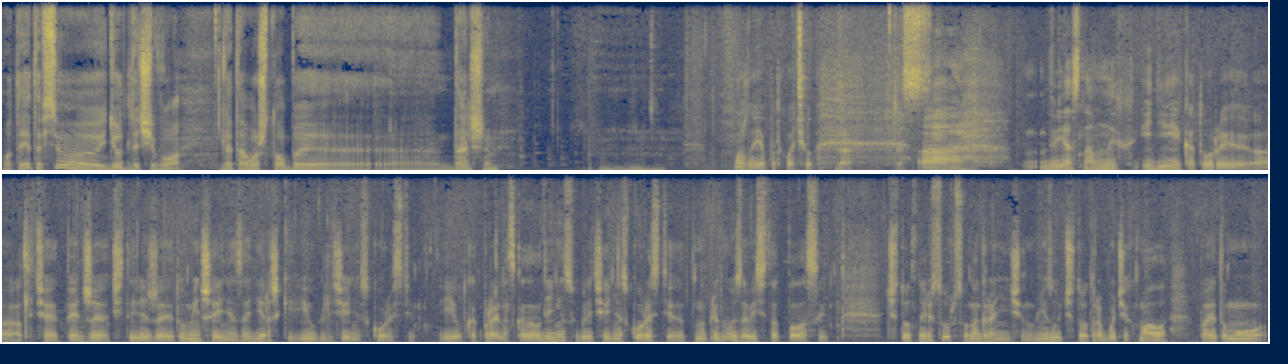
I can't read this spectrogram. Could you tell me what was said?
Вот. И это все идет для чего? Для того, чтобы дальше можно я подхвачу? Да. А, две основных идеи, которые а, отличают 5G от 4G, это уменьшение задержки и увеличение скорости. И вот, как правильно сказал Денис, увеличение скорости это напрямую зависит от полосы. Частотный ресурс, он ограничен. Внизу частот рабочих мало, поэтому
